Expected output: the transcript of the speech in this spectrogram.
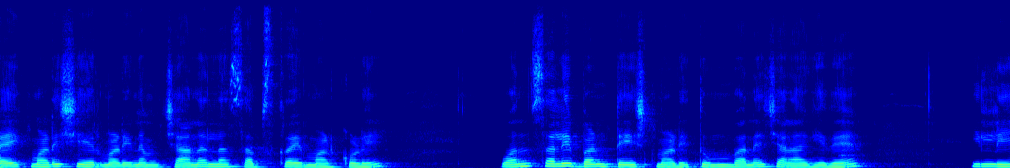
ಲೈಕ್ ಮಾಡಿ, ಶೇರ್ ಮಾಡಿ, ನಮ್ಮ ಚಾನಲ್ನ ಸಬ್ಸ್ಕ್ರೈಬ್ ಮಾಡ್ಕೊಳ್ಳಿ. ಒಂದು ಸಲ ಬಂದು ಟೇಸ್ಟ್ ಮಾಡಿ ತುಂಬಾ ಚೆನ್ನಾಗಿದೆ. ಇಲ್ಲಿ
